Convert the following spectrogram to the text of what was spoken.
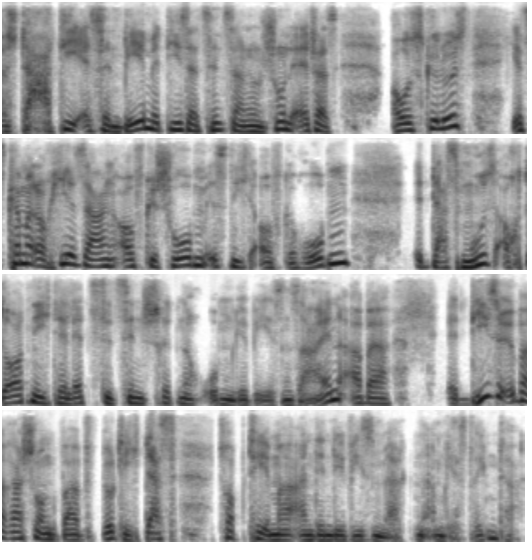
Also da hat die SNB mit dieser Zinslandung schon etwas ausgelöst. Jetzt kann man auch hier sagen, aufgeschoben ist nicht aufgehoben. Das muss auch dort nicht der letzte Zinsschritt nach oben gewesen sein. Aber äh, diese Überraschung war wirklich das Top-Thema an den Devisenmärkten am gestrigen Tag.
